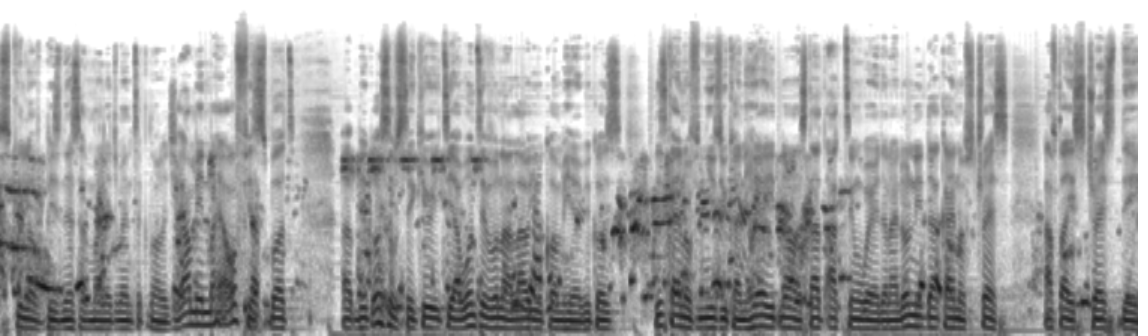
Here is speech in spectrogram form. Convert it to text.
School of Business and Management Technology. I'm in my office, but uh, because of security, I won't even allow you come here because this kind of news you can hear it now and start acting weird, and I don't need that kind of stress after a stressed day.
